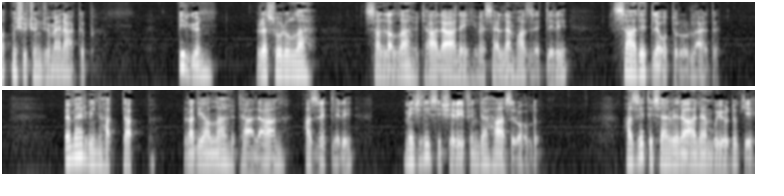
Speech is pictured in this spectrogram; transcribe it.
63. menakıb Bir gün Resulullah sallallahu teala aleyhi ve sellem hazretleri saadetle otururlardı. Ömer bin Hattab radıyallahu teala an hazretleri meclis-i şerifinde hazır oldu. Hazreti Server-i Alem buyurdu ki:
